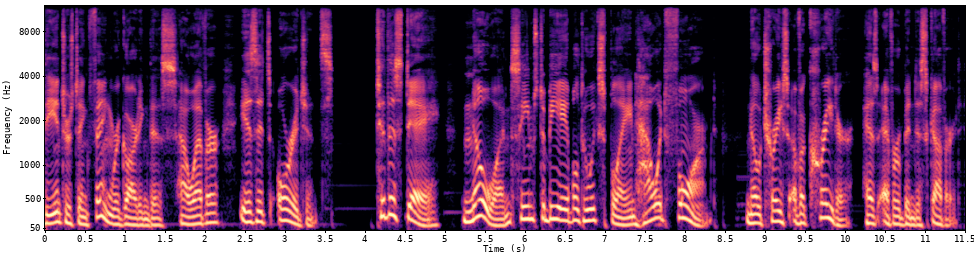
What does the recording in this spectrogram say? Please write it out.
the interesting thing regarding this, however, is its origins. To this day, no one seems to be able to explain how it formed. No trace of a crater has ever been discovered.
